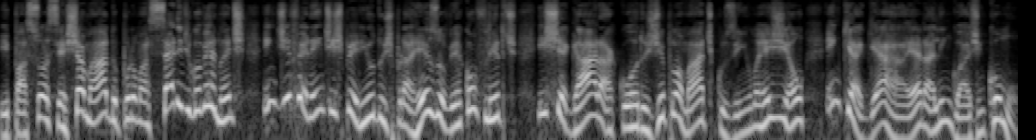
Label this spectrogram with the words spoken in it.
e passou a ser chamado por uma série de governantes em diferentes períodos para resolver conflitos e chegar a acordos diplomáticos em uma região em que a guerra era a linguagem comum.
